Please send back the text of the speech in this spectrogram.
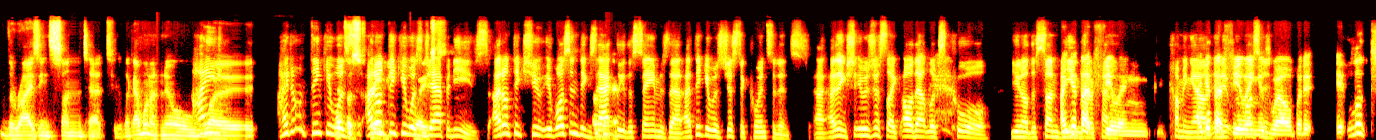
the rising sun tattoo? Like I want to know I- what I don't think it was. I don't think it was choice. Japanese. I don't think she. It wasn't exactly the same as that. I think it was just a coincidence. I, I think she, it was just like, oh, that looks cool. You know, the sun. I get that feeling coming out. I get and that it feeling as well, but it it looked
